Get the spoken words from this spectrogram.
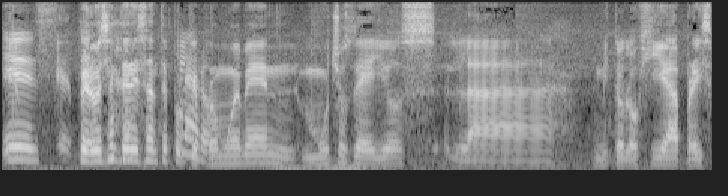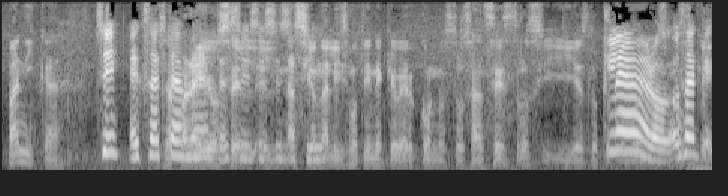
Es, Eh, Pero es interesante porque claro. promueven muchos de ellos la mitología prehispánica. Sí, O sea, exactamente. para ellos sí, el, sí, nacionalismo tiene que ver con nuestros ancestros y, y es lo que... Claro, o sea, que,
